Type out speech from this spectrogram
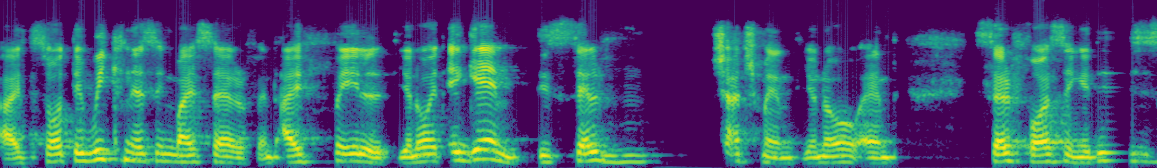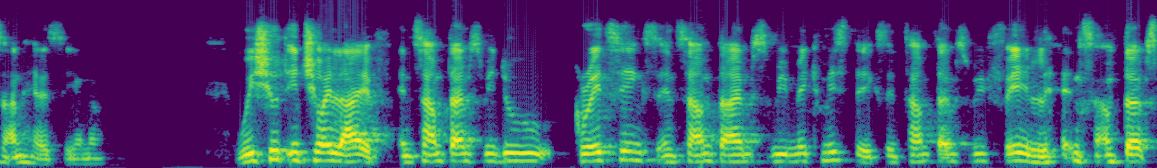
I saw the weakness in myself, and I failed. You know, and again this self mm-hmm. judgment, you know, and self forcing. This is unhealthy, you know we should enjoy life. And sometimes we do great things, and sometimes we make mistakes, and sometimes we fail, and sometimes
